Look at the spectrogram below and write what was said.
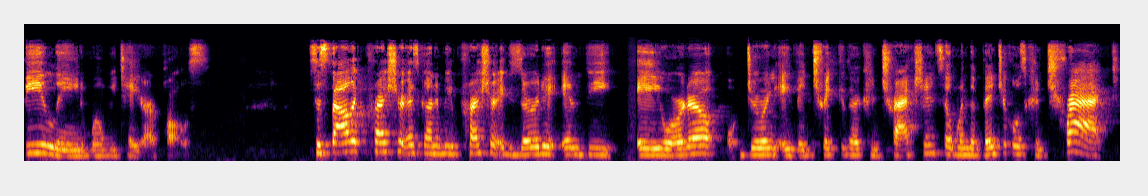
feeling when we take our pulse. Systolic pressure is going to be pressure exerted in the aorta during a ventricular contraction. So when the ventricles contract,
